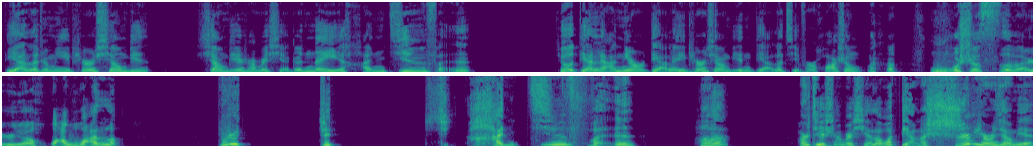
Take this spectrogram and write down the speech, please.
点了这么一瓶香槟，香槟上面写着内含金粉。”就点俩妞，点了一瓶香槟，点了几份花生，五十四万日元花完了，不是这这含金粉啊，而且上面写了我点了十瓶香槟，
